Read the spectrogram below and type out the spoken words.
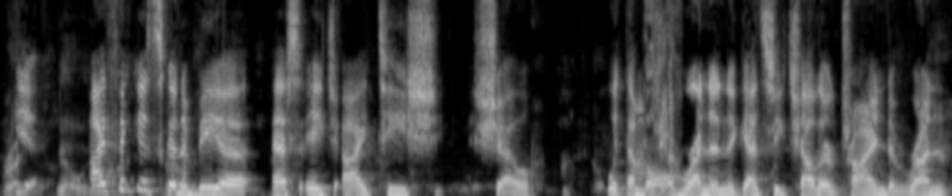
right. Yeah, No, I think it's So- going to be a shit sh- show with them all Yeah. running against each other, trying to run.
